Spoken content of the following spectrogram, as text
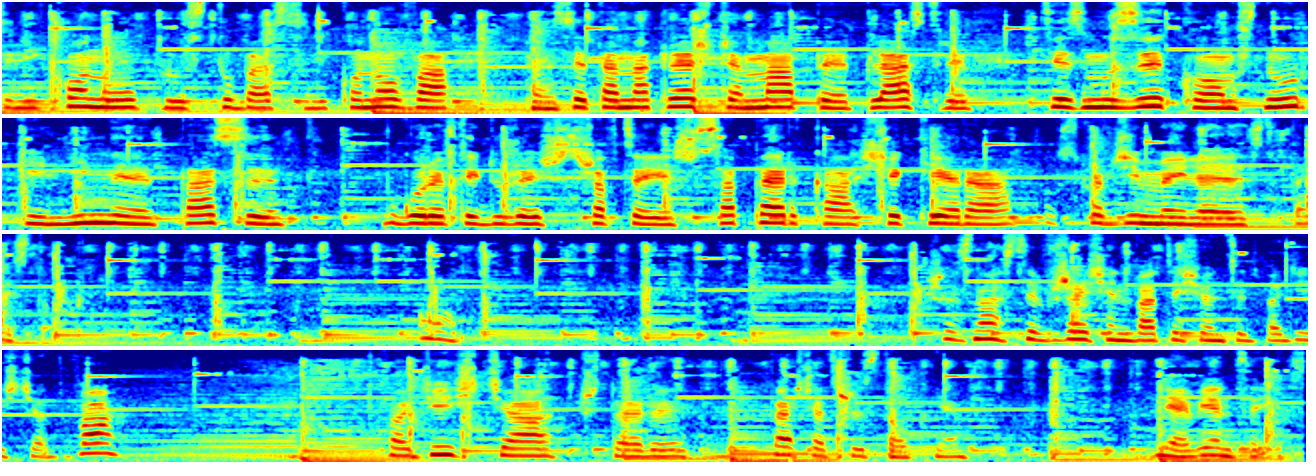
silikonu plus tuba silikonowa, penseta na kleszcze, mapy, plastry, ty z muzyką, sznurki, liny, pasy. W górę w tej dużej szafce jest saperka, siekiera. Sprawdzimy ile jest tutaj stopni. O. 16 wrzesień 2022 24 23 stopnie. Nie, więcej jest.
